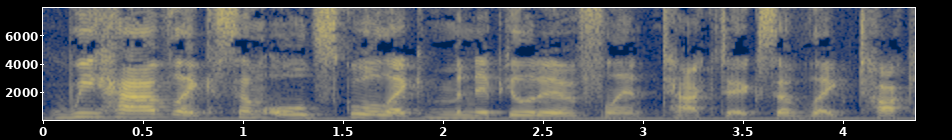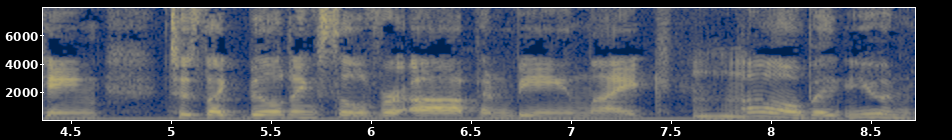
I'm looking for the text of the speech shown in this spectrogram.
we have like some old school like manipulative Flint tactics of like talking to like building Silver up and being like, oh, but you and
